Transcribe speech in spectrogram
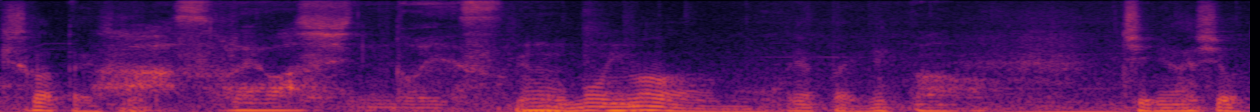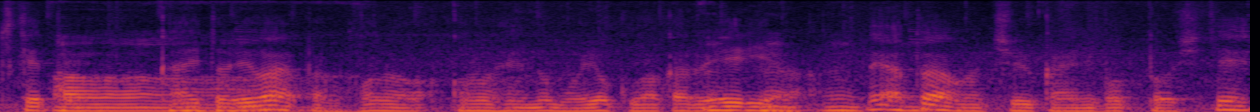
きつかったですよ。あそれはしんどいです。けど、もう今はもうやっぱりね地に足をつけて買い取りはやっぱこのこの辺のもうよく分かるエリア。であとはまあ仲介に没頭して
